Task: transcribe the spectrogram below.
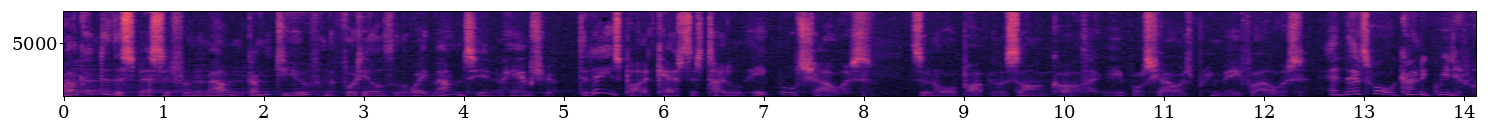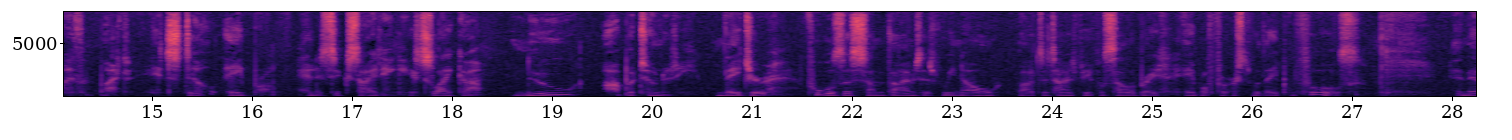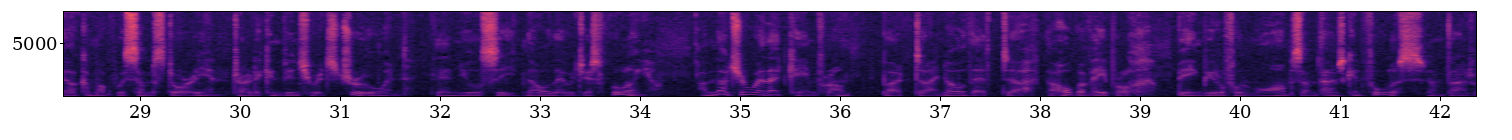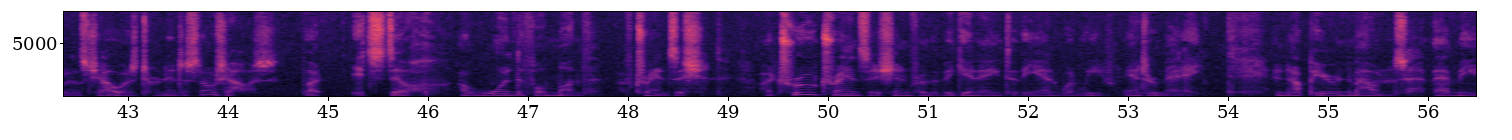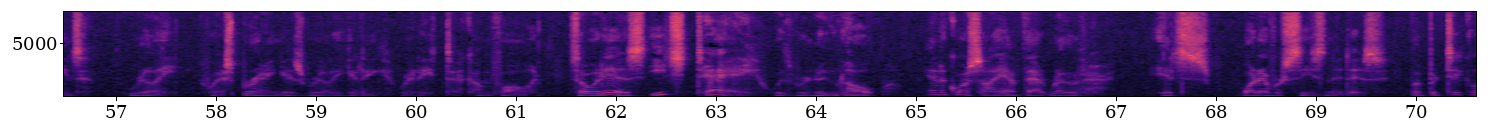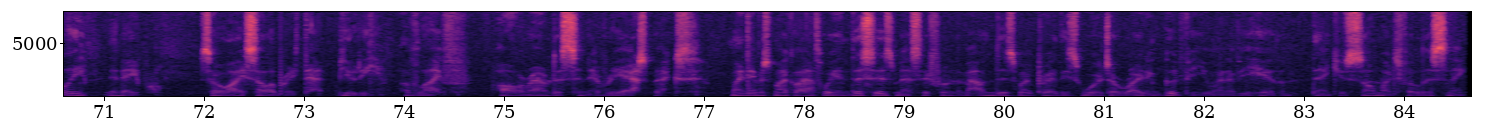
Welcome to this message from the mountain, coming to you from the foothills of the White Mountains here in New Hampshire. Today's podcast is titled April Showers. It's an old popular song called April Showers Bring May Flowers. And that's what we're kind of greeted with, but it's still April, and it's exciting. It's like a new opportunity. Nature fools us sometimes, as we know. Lots of times people celebrate April 1st with April Fools and they'll come up with some story and try to convince you it's true, and then you'll see, no, they were just fooling you. I'm not sure where that came from, but I know that uh, the hope of April being beautiful and warm sometimes can fool us. Sometimes those showers turn into snow showers. But it's still a wonderful month of transition. A true transition from the beginning to the end when we enter May. And up here in the mountains, that means really where spring is really getting ready to come forward. So it is each day with renewed hope. And of course, I have that rather, it's whatever season it is, but particularly in April. So I celebrate that beauty of life all around us in every aspect. My name is Michael Hathaway, and this is Message from the Mountain. This is my prayer. These words are right and good for you whenever you hear them. Thank you so much for listening.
